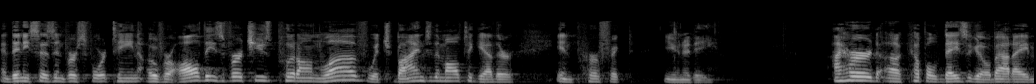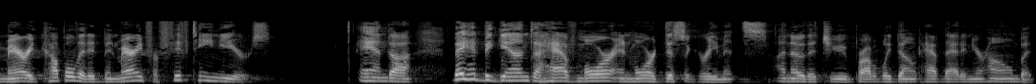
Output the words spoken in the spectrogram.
And then he says in verse 14, over all these virtues put on love, which binds them all together in perfect unity. I heard a couple of days ago about a married couple that had been married for 15 years. And uh, they had begun to have more and more disagreements. I know that you probably don't have that in your home, but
